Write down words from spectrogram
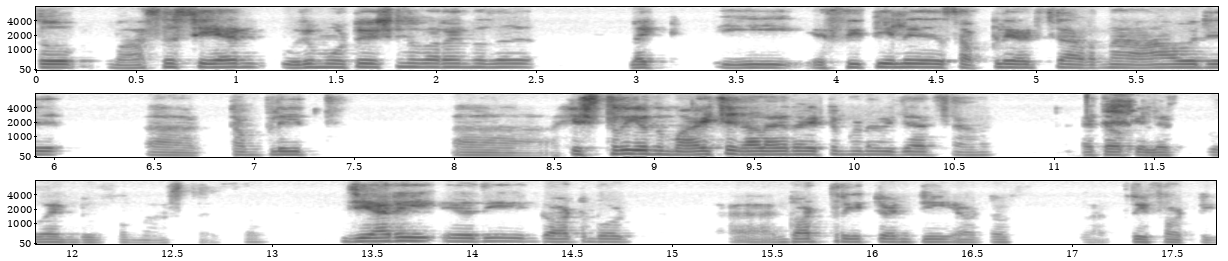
so masters ചെയ്യാൻ ഒരു മോട്ടിവേഷൻ എന്ന് പറയുന്നത് ലൈക്ക് ഈ എസ് സി ടിയിൽ സപ്ലൈ അടിച്ച് നടന്ന ആ ഒരു കംപ്ലീറ്റ് ഹിസ്റ്ററി ഒന്ന് മായ്ച്ചു കളയാനായിട്ടും കൂടെ വിചാരിച്ചാണ്. I masters G R E എഴുതി got about got three twenty out of three forty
